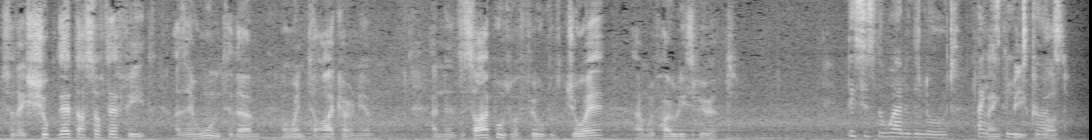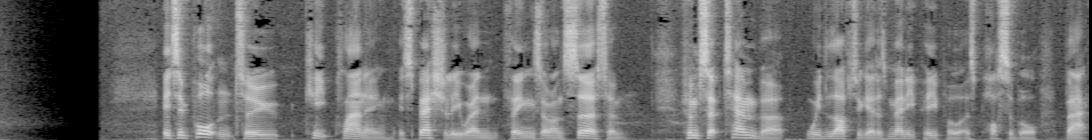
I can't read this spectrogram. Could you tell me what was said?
So they shook their dust off their feet as they warned to them and went to Iconium. And the disciples were filled with joy and with Holy Spirit. This is the word of the Lord. Thanks, Thanks be, to God. It's important to keep planning, especially when things are uncertain. From September, we'd love to get as many people as possible back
